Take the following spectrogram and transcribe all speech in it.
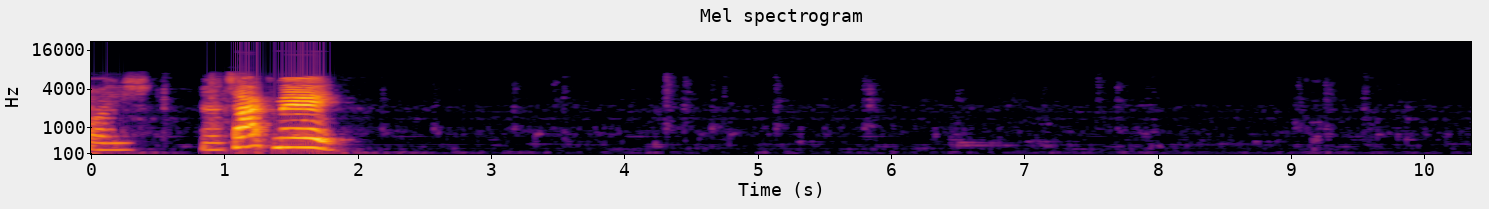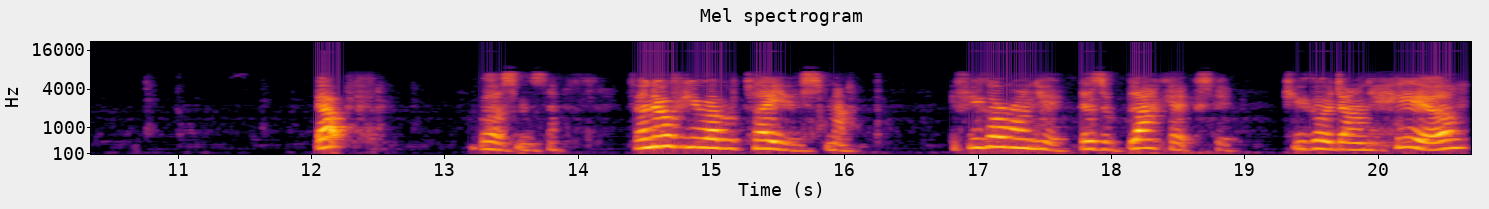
guys, attack me. Yep. That's insane. If any of you ever play this map, if you go around here, there's a black exit. If you go down here,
